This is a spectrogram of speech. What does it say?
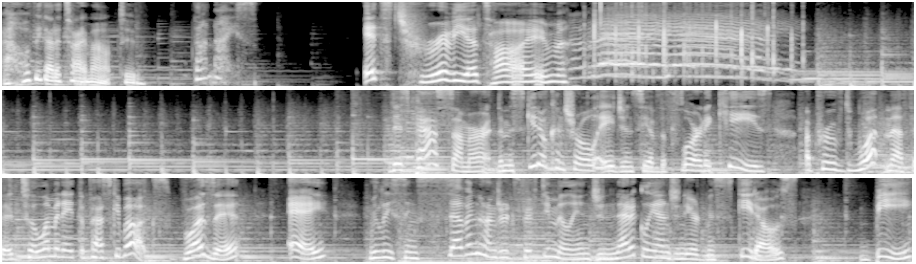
I hope he got a timeout too. Not nice. It's trivia time. This past summer, the Mosquito Control Agency of the Florida Keys approved what method to eliminate the pesky bugs? Was it A, releasing 750 million genetically engineered mosquitoes, B,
